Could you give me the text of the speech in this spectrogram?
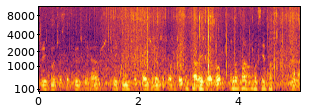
treatment of acute relapse, treatment of isolated optic, target above. والله ظهر all of the above لا لا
